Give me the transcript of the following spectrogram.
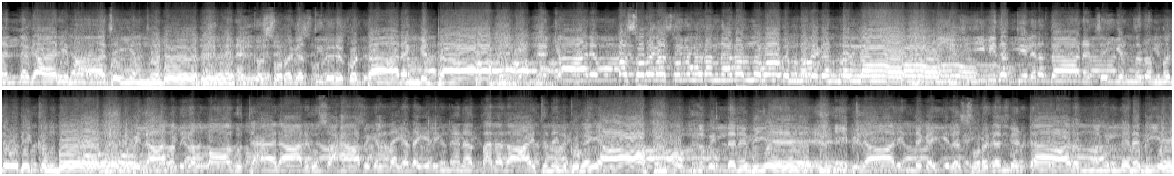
നല്ല കാര്യമാ ചെയ്യുന്നത്. നിനക്ക് സ്വർഗത്തിൽ ഒരു കൊട്ടാരം കിട്ടാ. സ്വർഗത്തിലൂടെ നടന്നു പോകുന്നത് കണ്ടല്ലോ. ജീവിതത്തിൽ എന്താണ് ചെയ്യുന്നതെന്ന് ചോദിക്കുമ്പോ റളിയല്ലാഹു തആല സഹാബികളുടെ ഇടയിൽ ഇങ്ങനെ തലതാഴ്ത്തി നിൽക്കുകയാ. ഒന്നുമില്ല നബിയേ ഈ ബിലാലിന്റെ കയ്യിലെ സ്വർഗം കിട്ടാറൊന്നുമില്ല നബിയേ.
